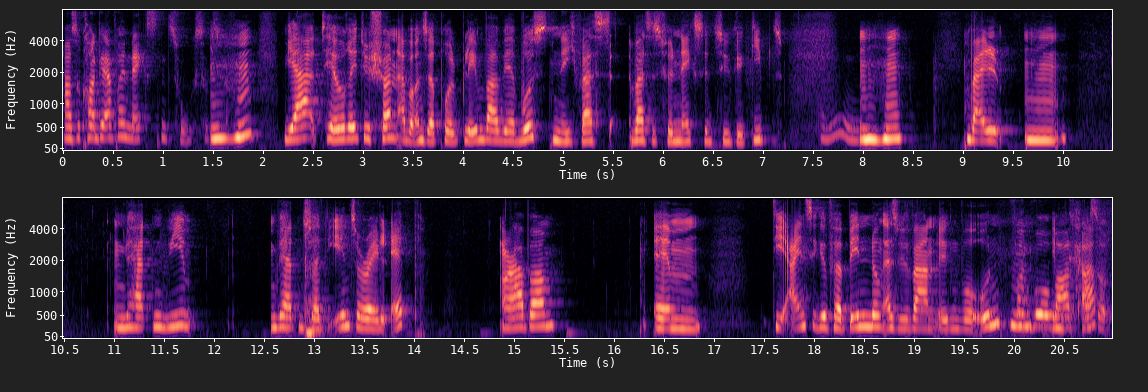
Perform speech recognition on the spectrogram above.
Also konnte ihr einfach den nächsten Zug sozusagen. Mhm. Ja, theoretisch schon, aber unser Problem war, wir wussten nicht, was, was es für nächste Züge gibt. Mhm. Weil mm, wir hatten wie, wir hatten zwar die Interrail-App, aber ähm, die einzige Verbindung, also wir waren irgendwo unten Von wo im war Kaff. also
